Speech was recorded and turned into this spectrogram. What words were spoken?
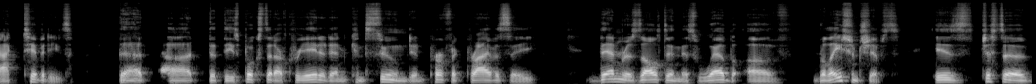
activities that uh, that these books that are created and consumed in perfect privacy then result in this web of relationships is just a,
